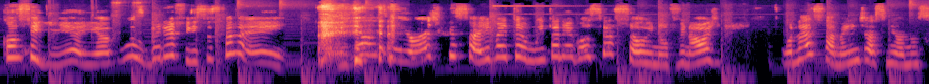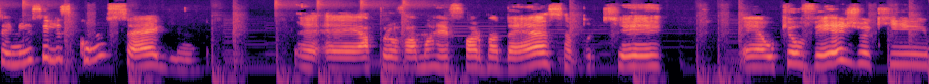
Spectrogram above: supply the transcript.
conseguir aí alguns benefícios também. Então, assim, eu acho que isso aí vai ter muita negociação. E no final, honestamente, assim, eu não sei nem se eles conseguem é, é, aprovar uma reforma dessa, porque é, o que eu vejo é que,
